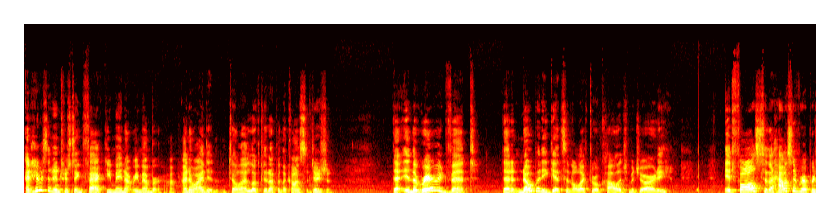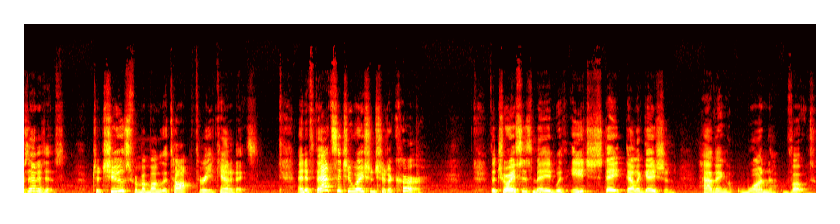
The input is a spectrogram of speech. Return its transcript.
And here's an interesting fact you may not remember. I know I didn't until I looked it up in the Constitution. That in the rare event that nobody gets an electoral college majority, it falls to the House of Representatives to choose from among the top three candidates. And if that situation should occur, the choice is made with each state delegation having one vote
